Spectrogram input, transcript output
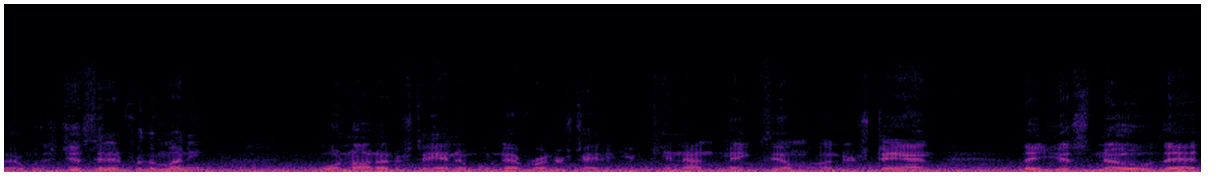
that was just in it for the money will not understand and will never understand, and you cannot make them understand. They just know that,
